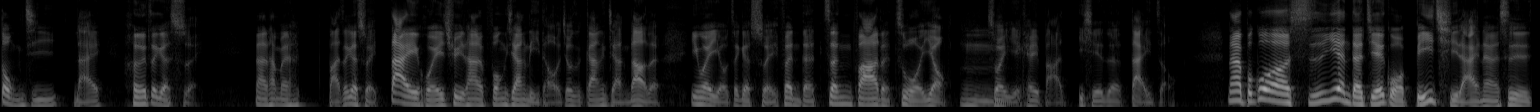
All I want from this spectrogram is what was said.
动机来喝这个水。那他们。把这个水带回去它的风箱里头，就是刚刚讲到的，因为有这个水分的蒸发的作用，嗯，所以也可以把一些热带走。那不过实验的结果比起来呢，是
